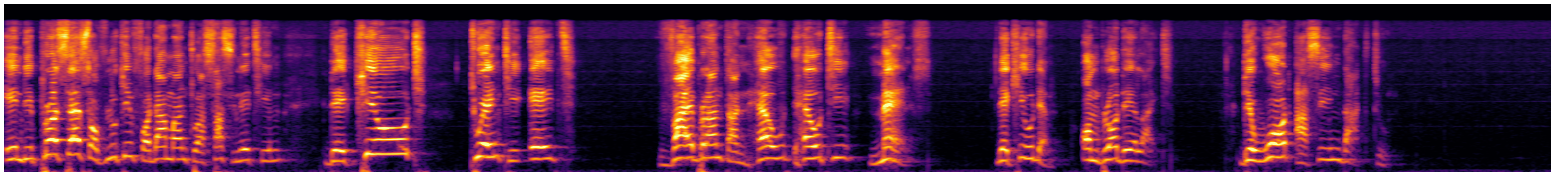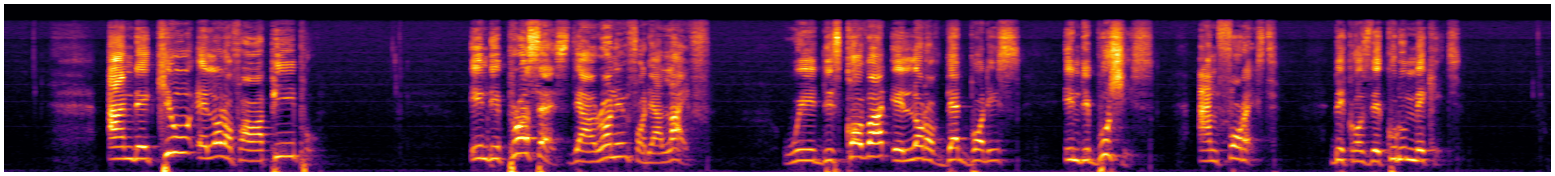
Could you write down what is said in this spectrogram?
In the process of looking for that man to assassinate him, they killed 28 vibrant and health, healthy men. They killed them on blood daylight. The world are seeing that too. And they kill a lot of our people. In the process, they are running for their life. We discovered a lot of dead bodies in the bushes and forest because they couldn't make it.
